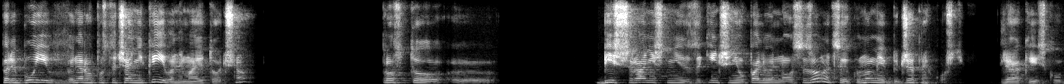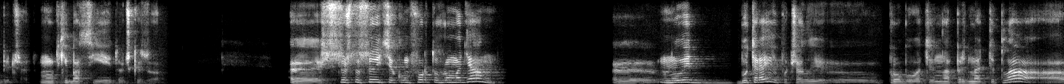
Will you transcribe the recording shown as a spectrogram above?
перебоїв в енергопостачанні Києва немає точно. Просто більш ранішнє закінчення опалювального сезону це економія бюджетних коштів для київського бюджету. Ну, от хіба з цієї точки зору. Е, що стосується комфорту громадян, е, ну, ви батарею почали е, пробувати на предмет тепла, а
